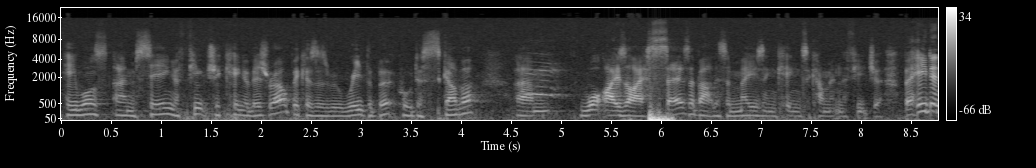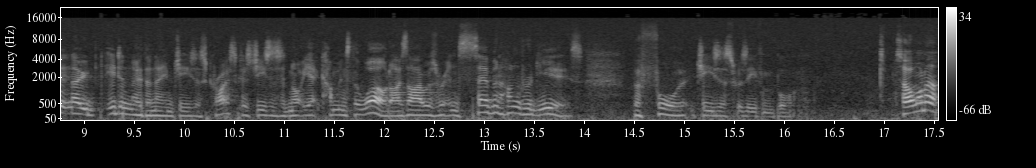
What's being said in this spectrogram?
He was um, seeing a future king of Israel because as we read the book, we'll discover um, what Isaiah says about this amazing king to come in the future. But he didn't know, he didn't know the name Jesus Christ because Jesus had not yet come into the world. Isaiah was written 700 years before Jesus was even born. So I want to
